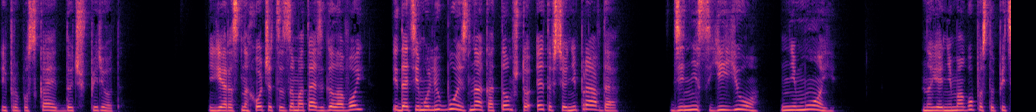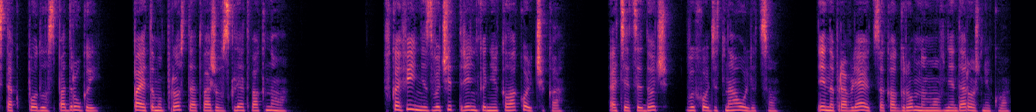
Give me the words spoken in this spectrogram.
и пропускает дочь вперед. Яростно хочется замотать головой и дать ему любой знак о том, что это все неправда. Денис ее, не мой. Но я не могу поступить так подло с подругой, поэтому просто отвожу взгляд в окно. В кофейне звучит треньканье колокольчика. Отец и дочь выходят на улицу и направляются к огромному внедорожнику.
